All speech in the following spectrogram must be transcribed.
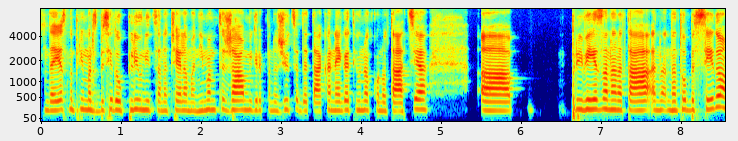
Da jaz, na primer, z besedo vplivnica načeloma nimam težav, mi gre pa na živce, da je ta negativna konotacija uh, privezana na, ta, na, na to besedo.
